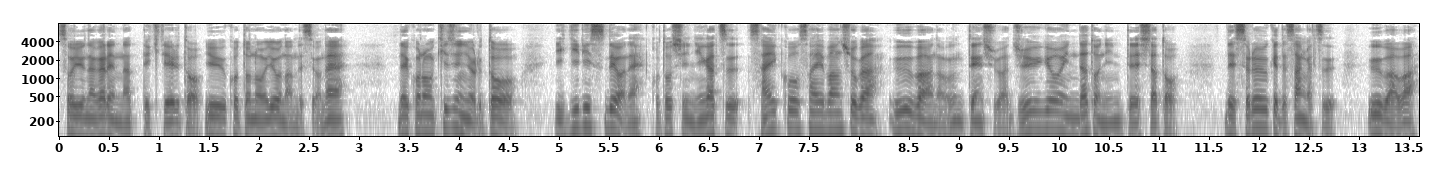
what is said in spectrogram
そういう流れになってきているということのようなんですよね。でこの記事によるとイギリスではね今年2月最高裁判所がウーバーの運転手は従業員だと認定したとでそれを受けて3月ウーバーは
